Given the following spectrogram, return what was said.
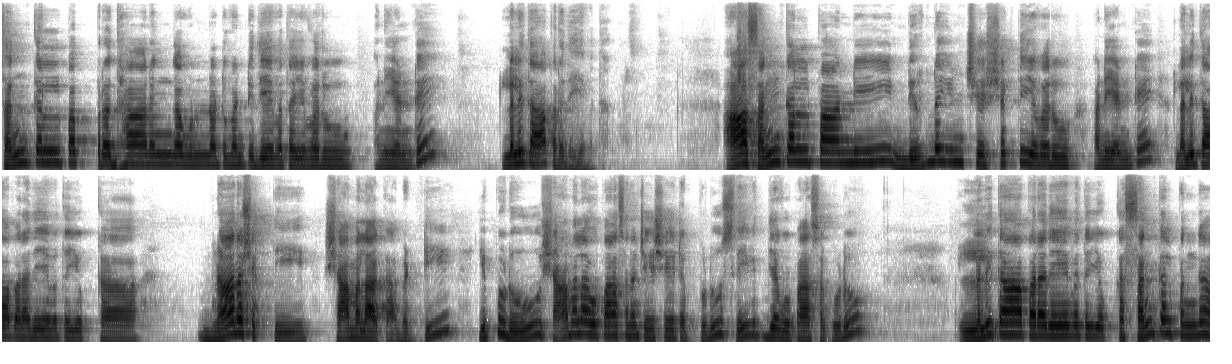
సంకల్ప ప్రధానంగా ఉన్నటువంటి దేవత ఎవరు అని అంటే లలితా పరదేవత. ఆ సంకల్పాన్ని నిర్ణయించే శక్తి ఎవరు అని అంటే లలితా పరదేవత యొక్క జ్ఞానశక్తి శ్యామల కాబట్టి ఇప్పుడు శ్యామల ఉపాసన చేసేటప్పుడు శ్రీ విద్య ఉపాసకుడు లలితా పరదేవత యొక్క సంకల్పంగా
